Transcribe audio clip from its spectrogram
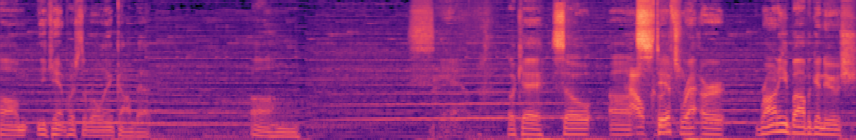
Um, you can't push the roll in combat. Um. Okay, so uh, stiff ra- or Ronnie Baba Ganoush.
